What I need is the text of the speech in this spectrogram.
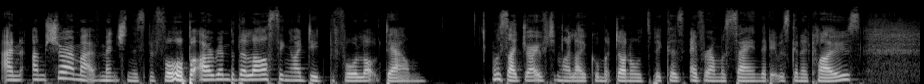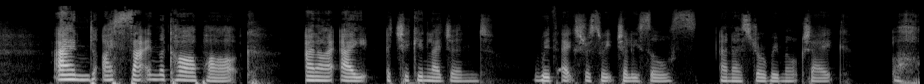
And I'm sure I might have mentioned this before, but I remember the last thing I did before lockdown was I drove to my local McDonald's because everyone was saying that it was going to close. And I sat in the car park and I ate a chicken legend with extra sweet chili sauce and a strawberry milkshake. Oh,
